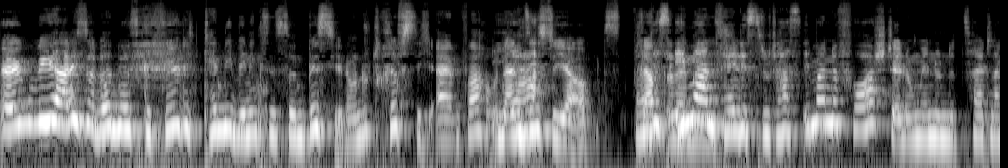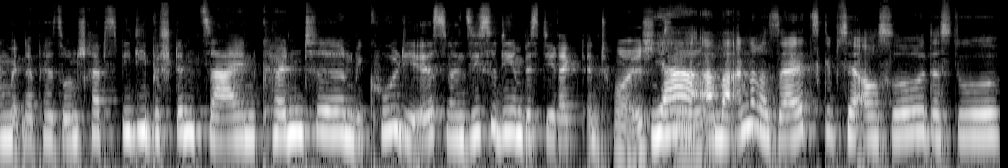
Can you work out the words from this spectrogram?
irgendwie habe ich so dann das Gefühl, ich kenne die wenigstens so ein bisschen. Und du triffst dich einfach und dann Ja, siehst du ja, ob es klappt das oder immer ein nicht. Feld ist, du hast immer eine Vorstellung, wenn du eine Zeit lang mit einer Person schreibst, wie die bestimmt sein könnte und wie cool die ist. Und dann siehst du die und bist direkt enttäuscht. Ja, so. aber andererseits gibt es ja auch so, dass du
